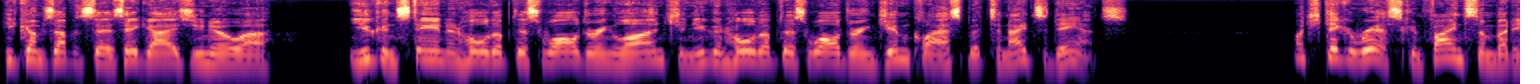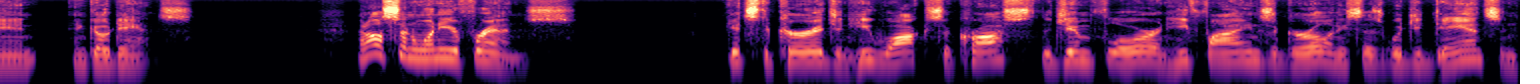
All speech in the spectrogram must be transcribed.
he comes up and says, Hey guys, you know, uh, you can stand and hold up this wall during lunch and you can hold up this wall during gym class, but tonight's a dance. Don't you take a risk and find somebody and, and go dance? And all of a sudden, one of your friends gets the courage and he walks across the gym floor and he finds a girl and he says, Would you dance? And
